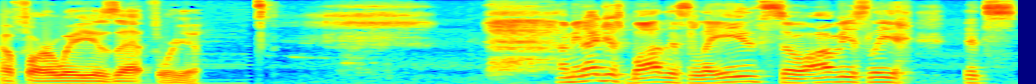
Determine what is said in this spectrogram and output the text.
How far away is that for you? I mean, I just bought this lathe, so obviously it's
